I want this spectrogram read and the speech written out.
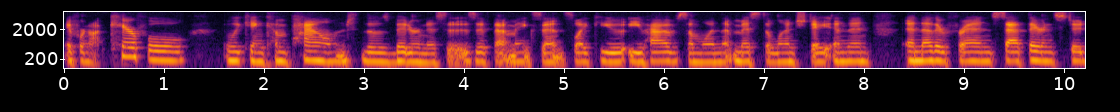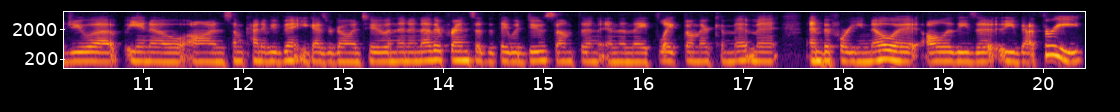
if we're not careful, we can compound those bitternesses if that makes sense like you you have someone that missed a lunch date and then another friend sat there and stood you up you know on some kind of event you guys were going to and then another friend said that they would do something and then they flaked on their commitment and before you know it all of these uh, you've got three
